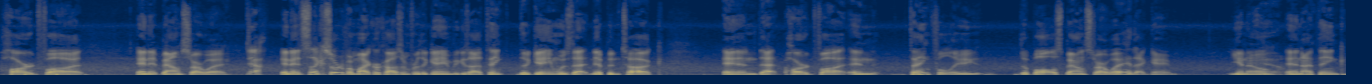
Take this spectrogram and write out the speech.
hard fought, and it bounced our way. Yeah. And it's like sort of a microcosm for the game because I think the game was that nip and tuck and that hard fought and thankfully the balls bounced our way that game. You know? Yeah. And I think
